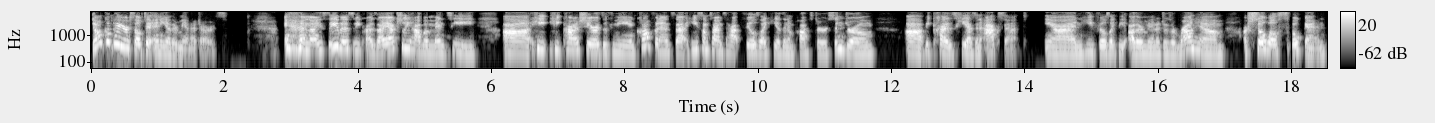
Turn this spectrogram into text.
don't compare yourself to any other managers. And i say this because i actually have a mentee uh, he he kind of shares with me in confidence that he sometimes ha- feels like he has an imposter syndrome uh, because he has an accent and he feels like the other managers around him are so well spoken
